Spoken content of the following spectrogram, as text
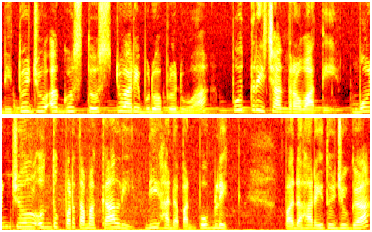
di 7 Agustus 2022, Putri Chandrawati muncul untuk pertama kali di hadapan publik. Pada hari itu juga,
